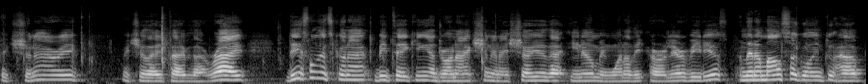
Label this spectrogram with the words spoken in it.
dictionary, make sure that I type that right. This one is going to be taking a drone action, and I show you that enum in one of the earlier videos. And then I'm also going to have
